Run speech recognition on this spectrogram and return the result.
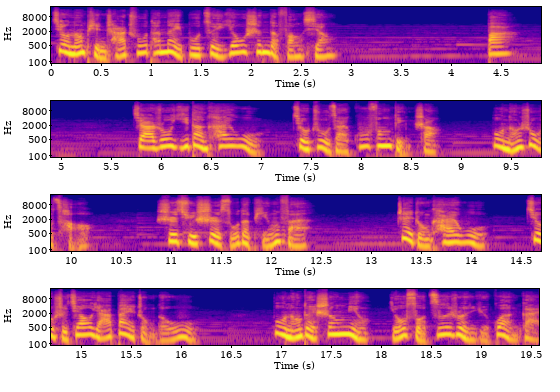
就能品察出它内部最幽深的芳香。八，假如一旦开悟，就住在孤峰顶上，不能入草，失去世俗的平凡。这种开悟就是焦芽败种的悟，不能对生命有所滋润与灌溉。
